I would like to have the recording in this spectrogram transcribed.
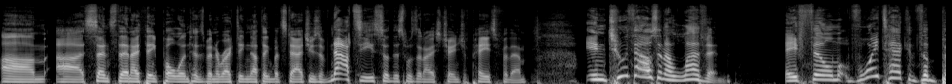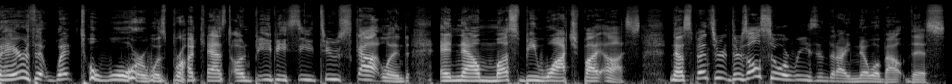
Um, uh, since then, I think Poland has been erecting nothing but statues of Nazis, so this was a nice change of pace for them. In 2011, a film, Wojtek the Bear That Went to War, was broadcast on BBC Two Scotland and now must be watched by us. Now, Spencer, there's also a reason that I know about this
